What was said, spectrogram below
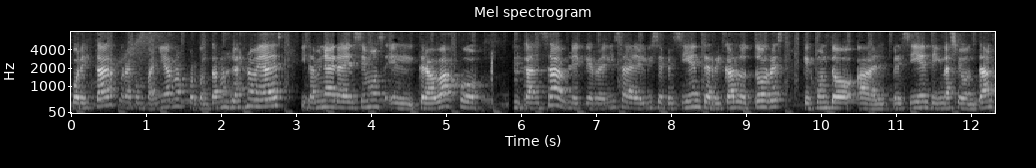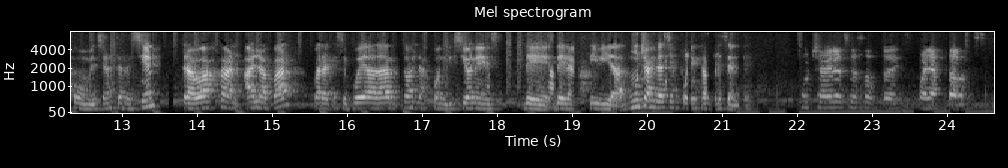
por estar, por acompañarnos, por contarnos las novedades y también agradecemos el trabajo incansable que realiza el vicepresidente Ricardo Torres, que junto al presidente Ignacio Gontán, como mencionaste recién, trabajan a la par para que se pueda dar todas las condiciones de, de la actividad. Muchas gracias por estar presente. Muchas gracias a ustedes. Buenas tardes.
